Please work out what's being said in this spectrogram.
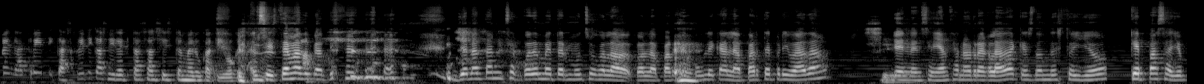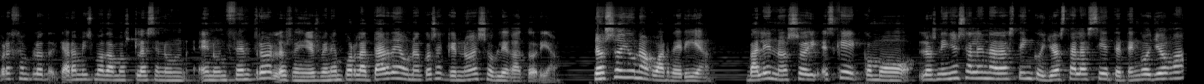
Venga, críticas, críticas directas al sistema educativo. que El sistema educativo. Jonathan se puede meter mucho con la, con la parte pública, en la parte privada. En enseñanza no reglada, que es donde estoy yo. ¿Qué pasa? Yo, por ejemplo, que ahora mismo damos clase en un, en un centro, los niños vienen por la tarde a una cosa que no es obligatoria. No soy una guardería, ¿vale? No soy. Es que como los niños salen a las 5 y yo hasta las 7 tengo yoga,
